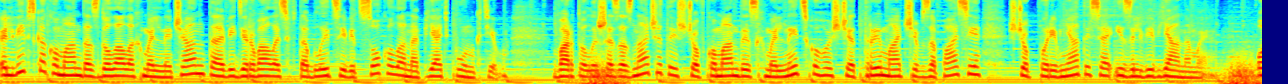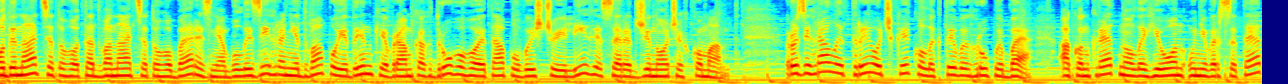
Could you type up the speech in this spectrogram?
Львівська команда здолала хмельничан та відірвалась в таблиці від Сокола на 5 пунктів. Варто лише зазначити, що в команди з Хмельницького ще три матчі в запасі, щоб порівнятися із львів'янами. 11 та 12 березня були зіграні два поєдинки в рамках другого етапу вищої ліги серед жіночих команд. Розіграли три очки колективи групи Б, а конкретно Легіон Університет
